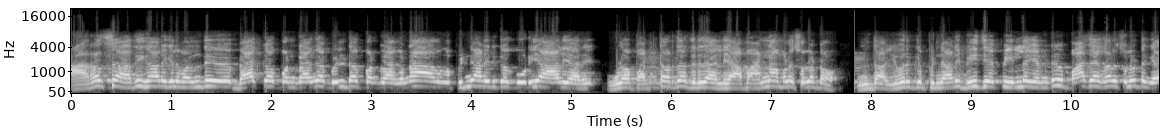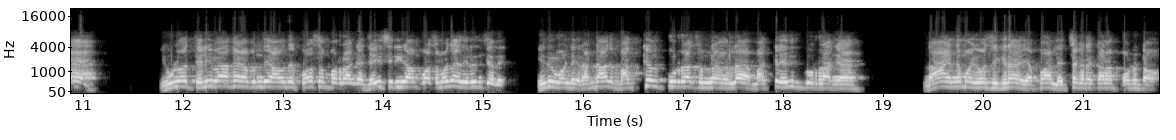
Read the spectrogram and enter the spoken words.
அரசு அதிகாரிகள் வந்து பேக்கப் பண்றாங்க பில்டப் பண்றாங்கன்னா அவங்க பின்னாடி இருக்கக்கூடிய ஆள் யாரு? இவ்வளவு பட்டவர் தான் தெரியுதா இல்லையா? அப்ப அண்ணாமலை சொல்லட்டும். இந்த இவருக்கு பின்னாடி பிஜேபி இல்லை என்று பாஜக சொல்லட்டுங்க. இவ்வளவு தெளிவாக வந்து அவங்க கோஷம் போடுறாங்க. ஜெய் ஸ்ரீராம் கோஷம் தான் அது இருந்துச்சு. இது ஒண்ணு. ரெண்டாவது மக்கள் கூடுறான்னு சொன்னாங்கல்ல மக்கள் எதுக்கு கூடுறாங்க நான் என்னமோ யோசிக்கிறேன். எப்பா லட்சக்கணக்கான போட்டுட்டோம்.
